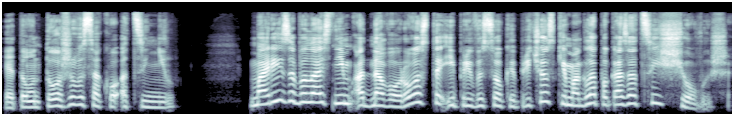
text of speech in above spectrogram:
Это он тоже высоко оценил. Мариза была с ним одного роста и при высокой прическе могла показаться еще выше.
